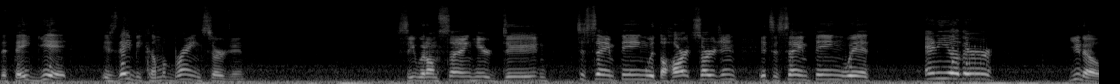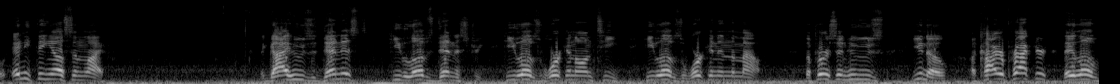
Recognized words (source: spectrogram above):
that they get is they become a brain surgeon. See what I'm saying here, dude? It's the same thing with the heart surgeon. It's the same thing with any other, you know, anything else in life. The guy who's a dentist, he loves dentistry. He loves working on teeth. He loves working in the mouth. The person who's, you know, a chiropractor, they love,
